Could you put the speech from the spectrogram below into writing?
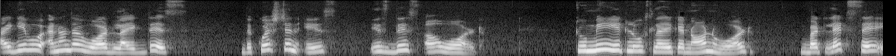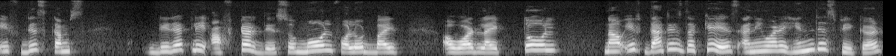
I give you another word like this, the question is, is this a word? To me it looks like a non-word, but let us say if this comes directly after this, so mole followed by a word like tol. Now if that is the case and you are a Hindi speaker,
